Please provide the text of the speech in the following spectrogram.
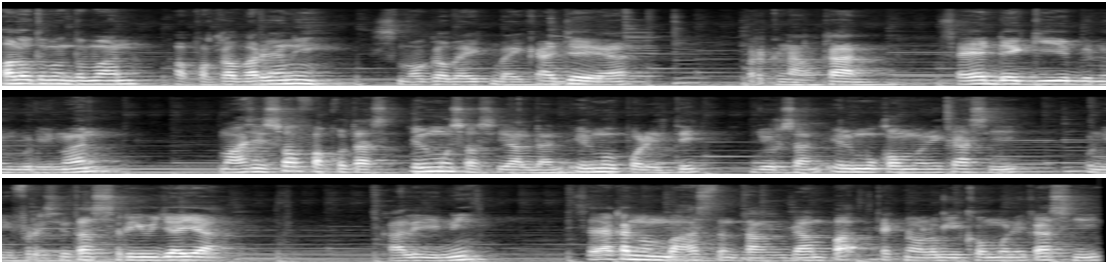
Halo teman-teman, apa kabarnya nih? Semoga baik-baik aja ya. Perkenalkan, saya Degi Ibnu Budiman, mahasiswa Fakultas Ilmu Sosial dan Ilmu Politik, jurusan Ilmu Komunikasi, Universitas Sriwijaya. Kali ini, saya akan membahas tentang dampak teknologi komunikasi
